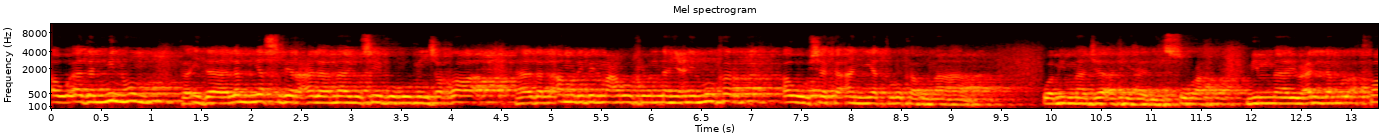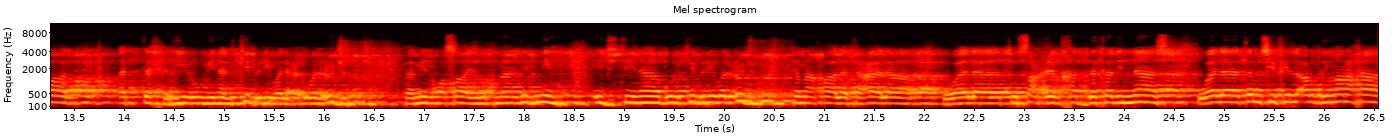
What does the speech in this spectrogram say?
أو أذى منهم فإذا لم يصبر على ما يصيبه من جراء هذا الأمر بالمعروف والنهي عن المنكر أوشك أن يتركهما. ومما جاء في هذه الصورة مما يعلم الأطفال التحذير من الكبر والعجب. فمن وصايا لقمان لابنه اجتناب الكبر والعجب. كما قال تعالى ولا تصعر خدك للناس ولا تمشي في الأرض مرحا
